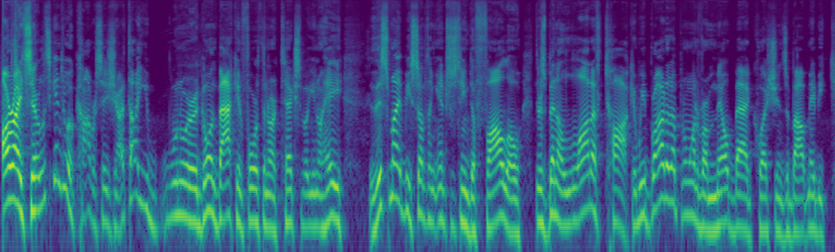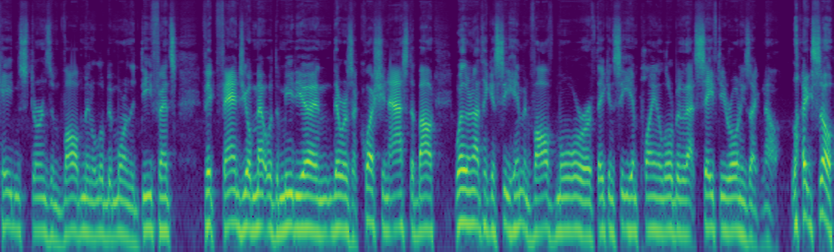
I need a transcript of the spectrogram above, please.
All right, Sayre, let's get into a conversation. I thought you, when we were going back and forth in our text about, you know, hey, this might be something interesting to follow. There's been a lot of talk, and we brought it up in one of our mailbag questions about maybe Caden Sterns' involvement a little bit more in the defense. Vic Fangio met with the media, and there was a question asked about whether or not they can see him involved more or if they can see him playing a little bit of that safety role. And he's like, no. Like, so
